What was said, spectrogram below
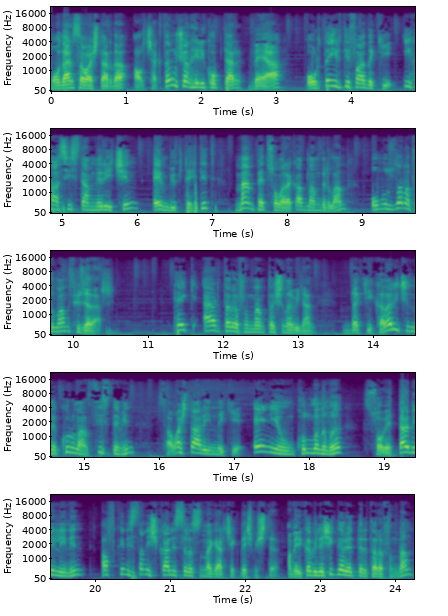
Modern savaşlarda alçaktan uçan helikopter veya orta irtifadaki İHA sistemleri için en büyük tehdit Manpads olarak adlandırılan omuzdan atılan füzeler. Tek er tarafından taşınabilen, dakikalar içinde kurulan sistemin savaş tarihindeki en yoğun kullanımı Sovyetler Birliği'nin Afganistan işgali sırasında gerçekleşmişti. Amerika Birleşik Devletleri tarafından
